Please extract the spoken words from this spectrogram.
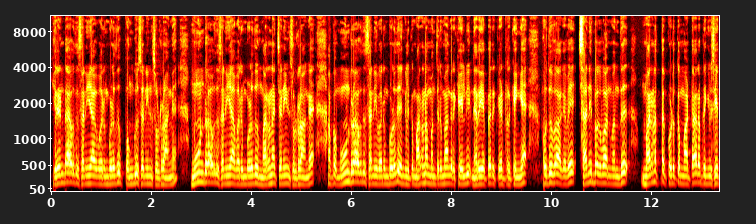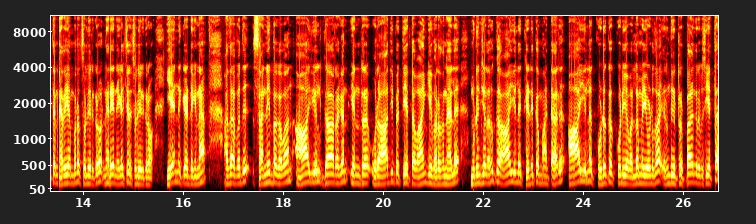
இரண்டாவது சனியாக வரும் பொழுது பொங்கு சனின்னு சொல்கிறாங்க மூன்றாவது சனியாக வரும் பொழுது மரண சனின்னு சொல்கிறாங்க அப்போ மூன்றாவது சனி வரும் பொழுது எங்களுக்கு மரணம் வந்துருமாங்கிற கேள்வி நிறைய பேர் கேட்டு இருக்கீங்க பொதுவாகவே சனி பகவான் வந்து மரணத்தை கொடுக்க மாட்டார் அப்படிங்கிற விஷயத்தை நிறைய முறை சொல்லியிருக்கிறோம் நிறைய நிகழ்ச்சியில் சொல்லியிருக்கிறோம். ஏன்னு கேட்டிங்கன்னா அதாவது சனி பகவான் ஆயுள் காரகன் என்ற ஒரு ஆதிபத்தியத்தை வாங்கி வரதுனால முடிஞ்ச அளவுக்கு ஆயுளை கெடுக்க மாட்டார். ஆயுளை கொடுக்கக்கூடிய வல்லமையோடு தான் இருந்துகிட்டு இருப்பாங்கிற விஷயத்தை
